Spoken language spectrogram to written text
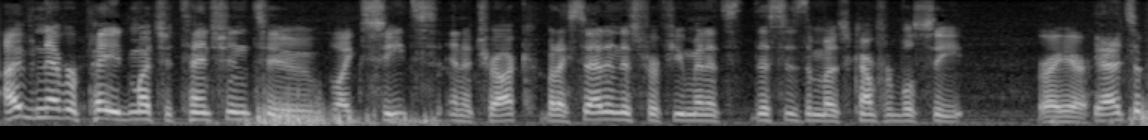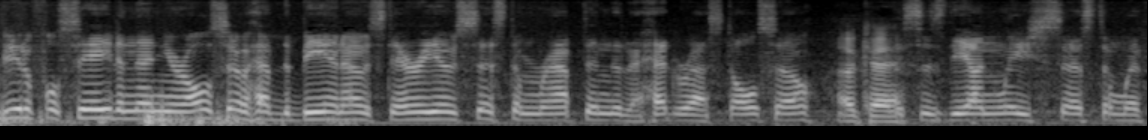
I've never paid much attention to like seats in a truck, but I sat in this for a few minutes. This is the most comfortable seat right here. Yeah, it's a beautiful seat, and then you also have the B&O stereo system wrapped into the headrest also. Okay. This is the Unleashed system with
